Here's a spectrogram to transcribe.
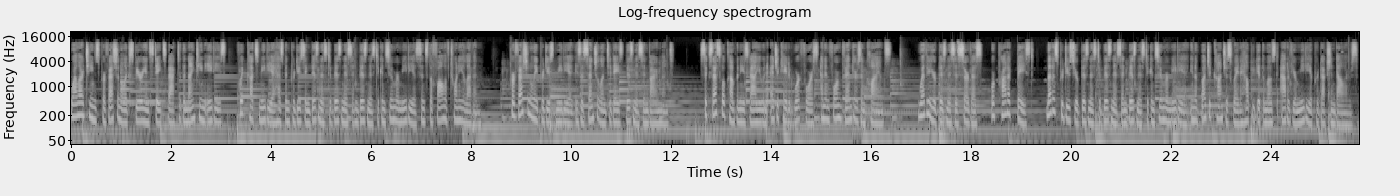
While our team's professional experience dates back to the 1980s, Quick Cuts Media has been producing business to business and business to consumer media since the fall of 2011. Professionally produced media is essential in today's business environment. Successful companies value an educated workforce and informed vendors and clients. Whether your business is service or product based, let us produce your business to business and business to consumer media in a budget conscious way to help you get the most out of your media production dollars.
